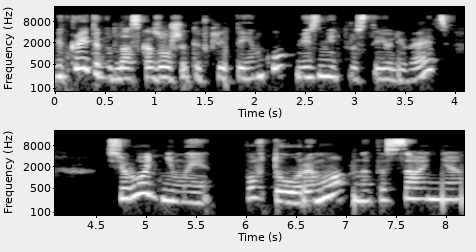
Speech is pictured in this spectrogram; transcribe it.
Відкрийте, будь ласка, зошити в клітинку, візьміть простий олівець. Сьогодні ми повторимо написання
